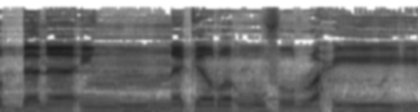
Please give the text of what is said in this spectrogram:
ربنا إنك رؤوف رحيم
